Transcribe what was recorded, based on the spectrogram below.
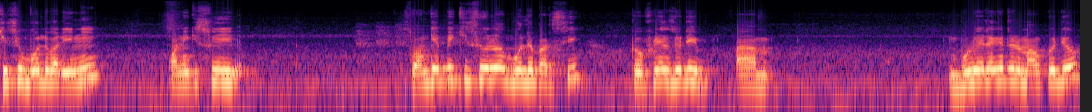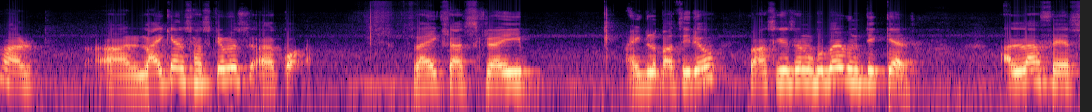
কিছু বলতে পারিনি, অনেক কিছুই সংক্ষেপে কিছু হলেও বলতে পারছি। তো ফ্রেন্ডস যদি ভুল হয়ে থাকে তাহলে মাফ করে দিও। আর আর like and subscribe like subscribe এগুলো পাঠিয়ে দিও। তো আজকে গুড বাই এবং টেক কেয়ার আল্লাহ হাফেজ।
